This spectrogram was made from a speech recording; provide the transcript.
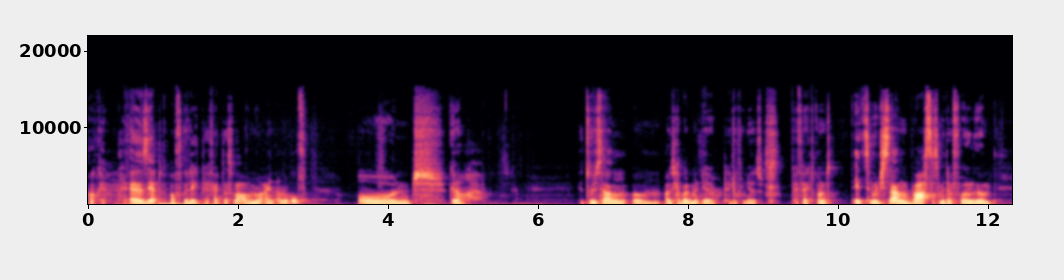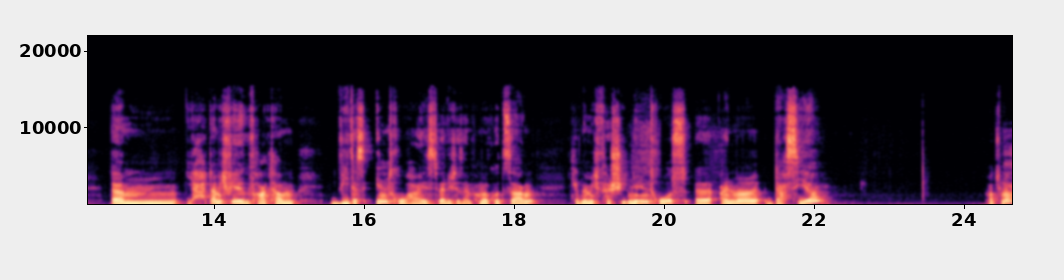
Okay, äh, sie hat aufgelegt. Perfekt, das war auch nur ein Anruf. Und genau. Jetzt würde ich sagen, ähm, also ich habe halt mit ihr telefoniert. Perfekt. Und jetzt würde ich sagen, war es das mit der Folge. Ähm, ja, da mich viele gefragt haben, wie das Intro heißt, werde ich das einfach mal kurz sagen. Ich habe nämlich verschiedene Intros. Äh, einmal das hier. Warte mal.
